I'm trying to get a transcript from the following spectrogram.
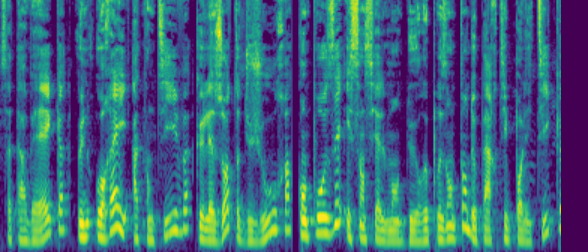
C'est avec une oreille attentive que les hôtes du jour, composés essentiellement de représentants de partis politiques,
